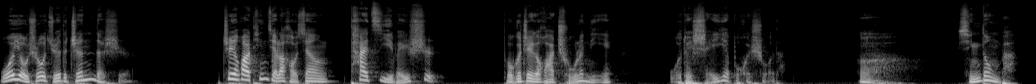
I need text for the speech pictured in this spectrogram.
我有时候觉得真的是。这话听起来好像太自以为是，不过这个话除了你，我对谁也不会说的。哦，行动吧。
